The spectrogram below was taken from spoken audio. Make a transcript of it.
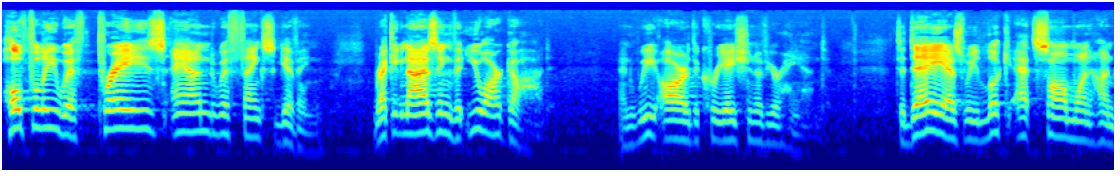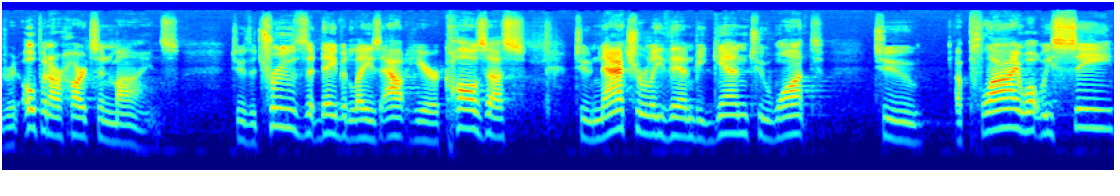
hopefully with praise and with thanksgiving recognizing that you are God and we are the creation of your hand. Today, as we look at Psalm 100, open our hearts and minds to the truths that David lays out here, calls us to naturally then begin to want to apply what we see,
